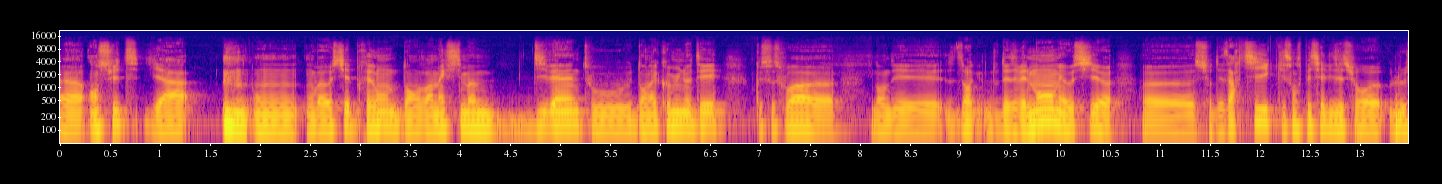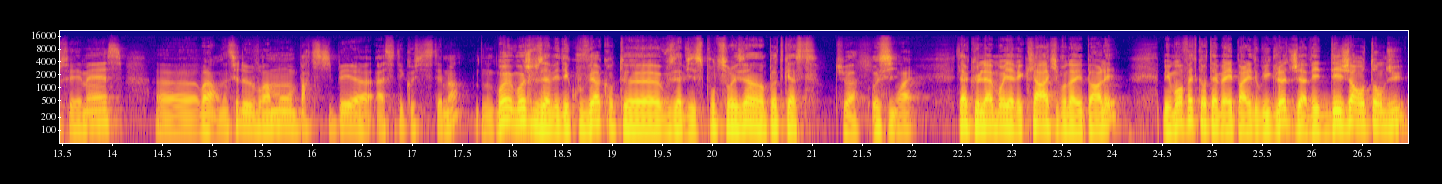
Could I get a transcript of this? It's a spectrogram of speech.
ensuite, il y a, on, on, va aussi être présent dans un maximum d'events ou dans la communauté, que ce soit dans des, des événements, mais aussi euh, euh, sur des articles qui sont spécialisés sur euh, le CMS. voilà, on essaie de vraiment participer à, cet écosystème-là. Ouais, moi, je vous avais découvert quand vous aviez sponsorisé un podcast, tu vois, aussi. Ouais. C'est-à-dire que là, moi, il y avait Clara qui m'en avait parlé. Mais moi, en fait, quand elle m'avait parlé de Wiglot, j'avais déjà entendu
